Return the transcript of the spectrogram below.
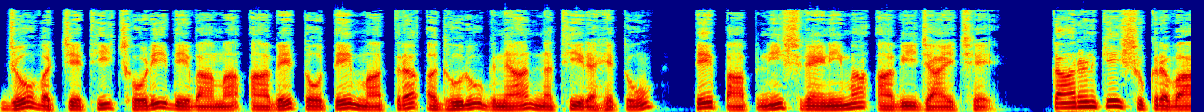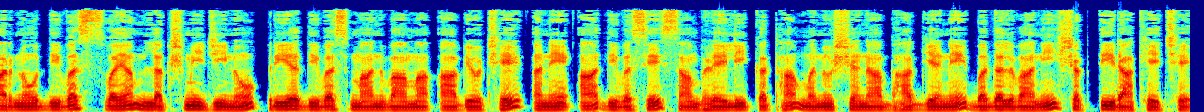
જો વચ્ચેથી છોડી દેવામાં આવે તો તે માત્ર અધૂરું જ્ઞાન નથી રહેતું, તે પાપની શ્રેણીમાં આવી જાય છે. કારણ કે શુક્રવારનો દિવસ સ્વયં લક્ષ્મીજીનો પ્રિય દિવસ માનવામાં આવ્યો છે અને આ દિવસે સાંભળેલી કથા મનુષ્યના ભાગ્યને બદલવાની શક્તિ રાખે છે.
